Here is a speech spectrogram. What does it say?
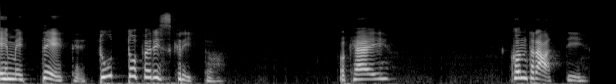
e mettete tutto per iscritto. Ok? Contratti.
